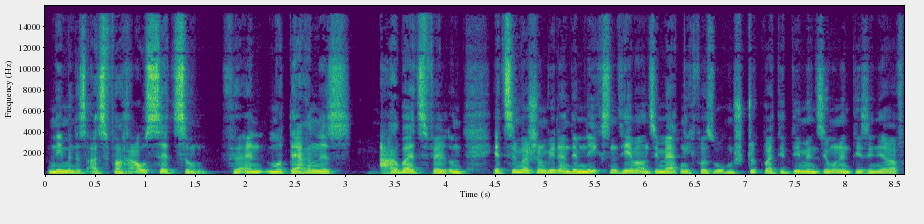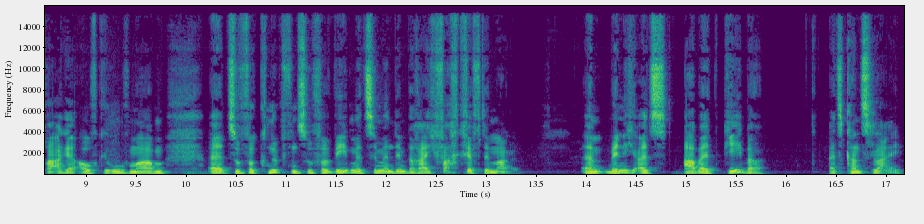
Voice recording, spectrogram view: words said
nehmen das als Voraussetzung für ein modernes Arbeitsfeld. Und jetzt sind wir schon wieder in dem nächsten Thema und Sie merken, ich versuche ein Stück weit die Dimensionen, die Sie in Ihrer Frage aufgerufen haben, äh, zu verknüpfen, zu verweben. Jetzt sind wir in dem Bereich Fachkräftemangel. Ähm, wenn ich als Arbeitgeber, als Kanzlei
